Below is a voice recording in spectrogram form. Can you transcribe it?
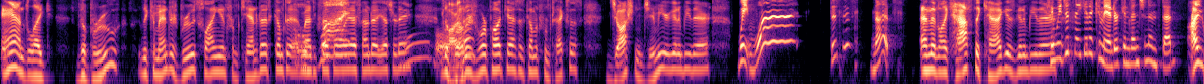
and like the brew. The Commander's Brew is flying in from Canada to come to oh, Magic Fest LA. I found out yesterday. Oh, the Are Brothers War podcast is coming from Texas. Josh and Jimmy are going to be there, Wait, what? This is nuts. And then like half the CAG is going to be there. Can we just make it a commander convention instead? I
